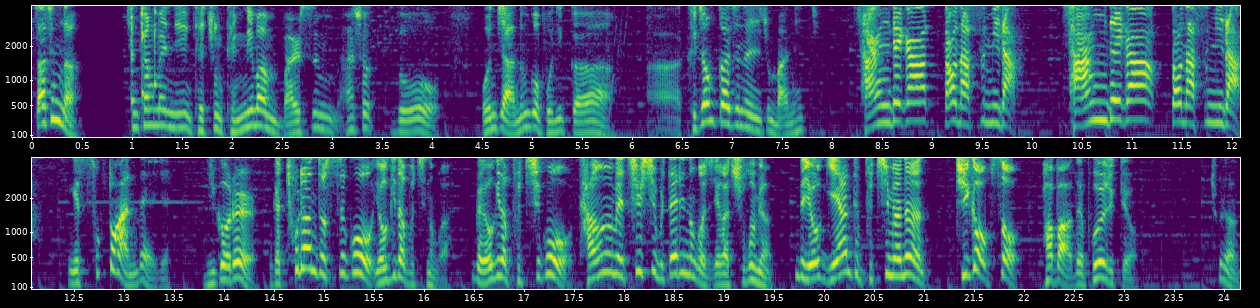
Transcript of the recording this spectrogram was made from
짜증나. 침착맨님 대충 백리만 말씀하셔도 뭔지 아는 거 보니까 아, 그 전까지는 좀 많이 했죠. 상대가 떠났습니다. 상대가 떠났습니다. 이게 속도가 안 돼 이게 이거를 그러니까 초련도 쓰고 여기다 붙이는 거야. 그러니까 여기다 붙이고 다음에 70을 때리는 거지 얘가 죽으면. 근데 여기 얘한테 붙이면은 뒤가 없어. 봐봐 내가 보여줄게요. 초련.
